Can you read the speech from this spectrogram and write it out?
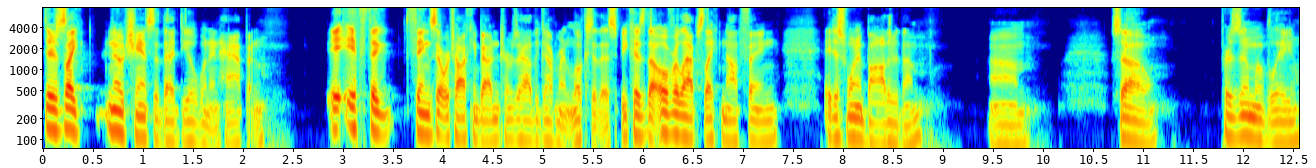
there's like no chance that that deal wouldn't happen if the things that we're talking about in terms of how the government looks at this, because the overlap's like nothing, it just wouldn't bother them. Um, so presumably,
